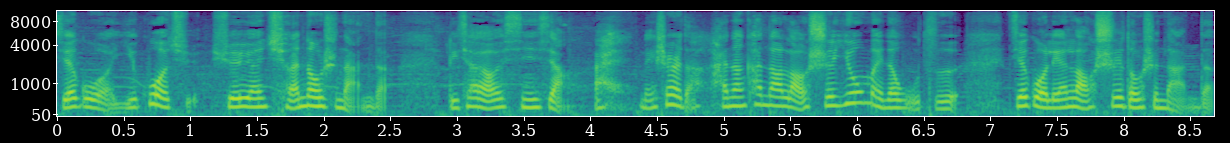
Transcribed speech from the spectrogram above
结果一过去，学员全都是男的。李逍遥心想，哎，没事的，还能看到老师优美的舞姿。结果连老师都是男的。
